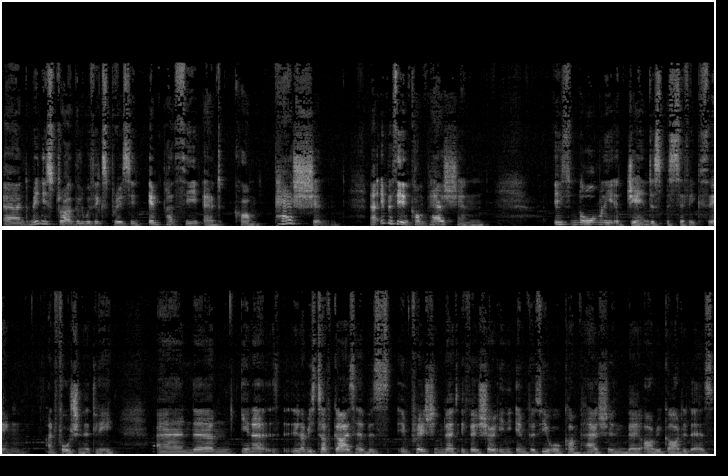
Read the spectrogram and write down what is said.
And many struggle with expressing empathy and compassion. Now, empathy and compassion is normally a gender specific thing, unfortunately and um, you know, you know, these tough guys have this impression that if they show any empathy or compassion, they are regarded as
